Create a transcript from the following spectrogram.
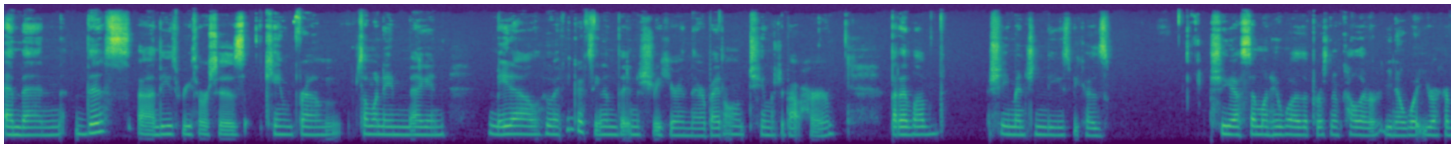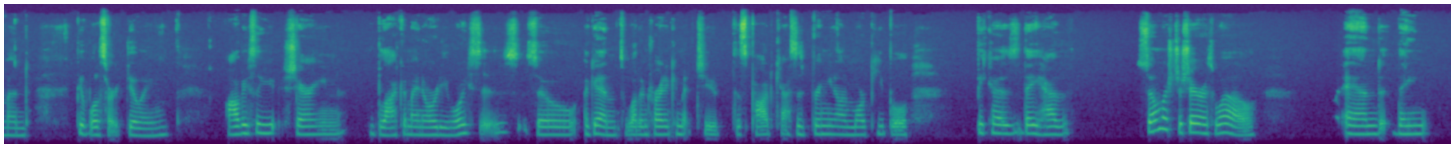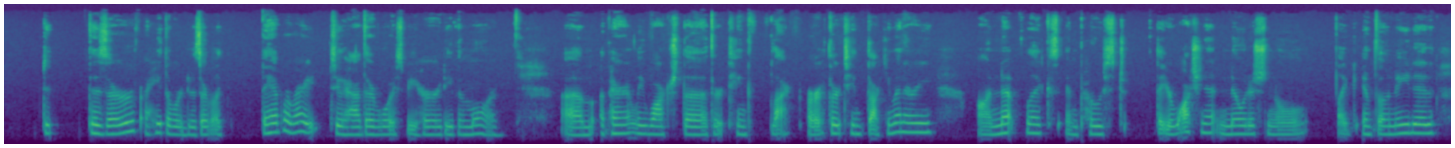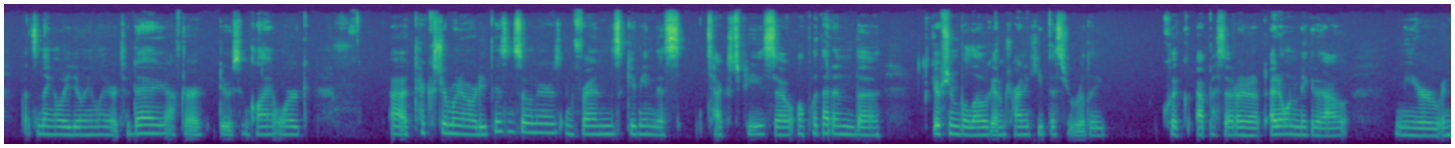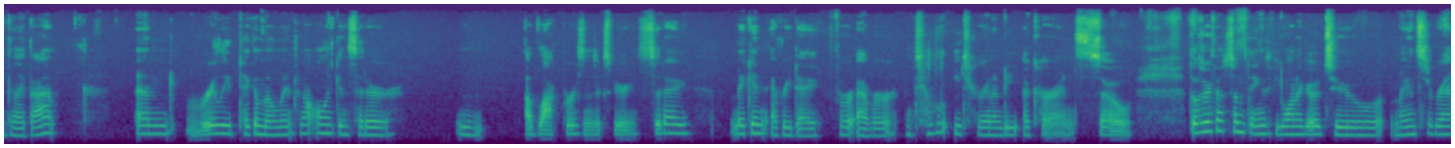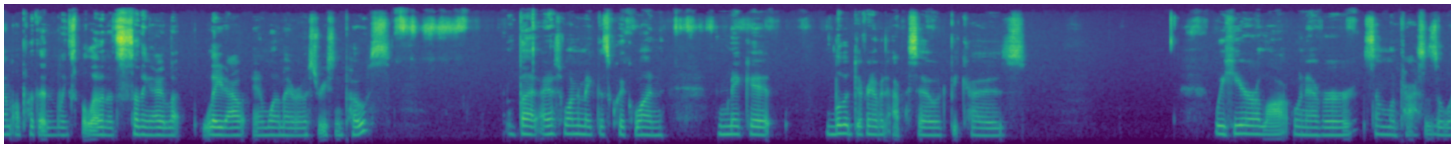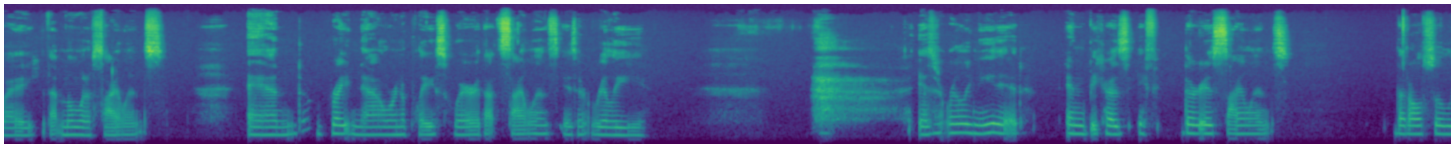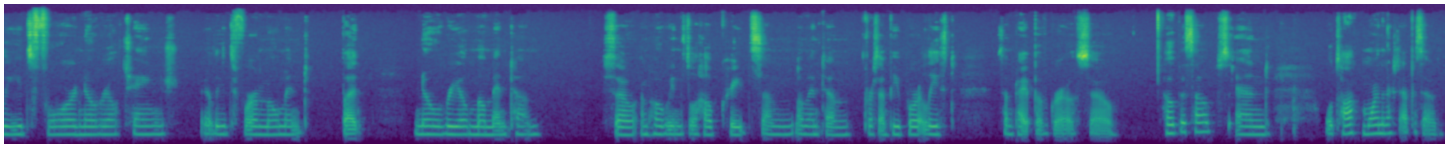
And then this, uh, these resources came from someone named Megan Madel, who I think I've seen in the industry here and there, but I don't know too much about her. But I loved she mentioned these because she asked someone who was a person of color, you know, what you recommend people to start doing. Obviously, sharing black and minority voices. So, again, it's what I'm trying to commit to this podcast is bringing on more people because they have so much to share as well. And they d- deserve, I hate the word deserve, like, they have a right to have their voice be heard even more. Um, apparently, watch the 13th Black or 13th documentary on Netflix and post that you're watching it. No additional like info needed. That's something I'll be doing later today after I do some client work. Uh, text your minority business owners and friends giving this text piece. So I'll put that in the description below. Again, I'm trying to keep this really quick episode. I don't I don't want to make it about me or anything like that. And really take a moment to not only consider a black person's experience today, make it every day forever until eternity occurrence. So those are some things if you want to go to my Instagram, I'll put the links below, and that's something I le- laid out in one of my most recent posts. But I just want to make this quick one and make it a little bit different of an episode because we hear a lot whenever someone passes away, that moment of silence. And right now, we're in a place where that silence isn't really isn't really needed. And because if there is silence, that also leads for no real change. It leads for a moment, but no real momentum. So I'm hoping this will help create some momentum for some people, or at least some type of growth. So hope this helps, and we'll talk more in the next episode.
